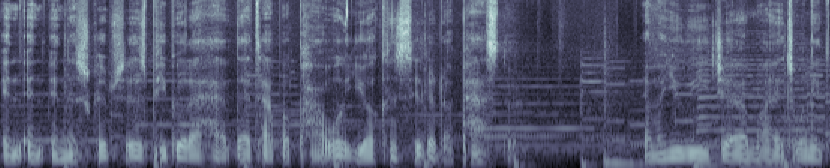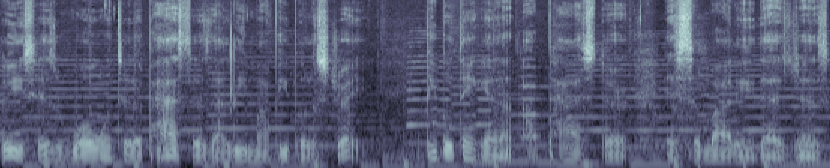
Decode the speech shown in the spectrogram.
In, in, in the scriptures, people that have that type of power, you're considered a pastor. And when you read Jeremiah 23, it says, Woe unto the pastors that lead my people astray. People thinking a, pastor is somebody that's just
